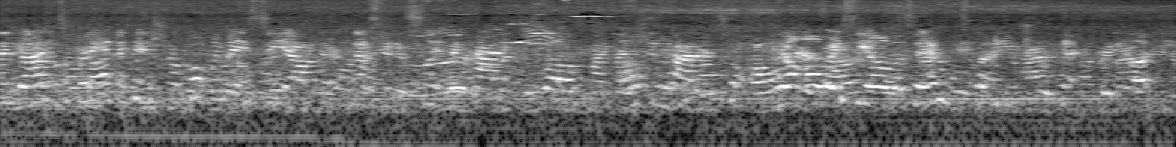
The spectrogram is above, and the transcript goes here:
morning, guys. It's a great indication of what we may see out there. That's due to sleeping habits as well as migration patterns. We don't always see all those animals, but we usually get pretty lucky.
